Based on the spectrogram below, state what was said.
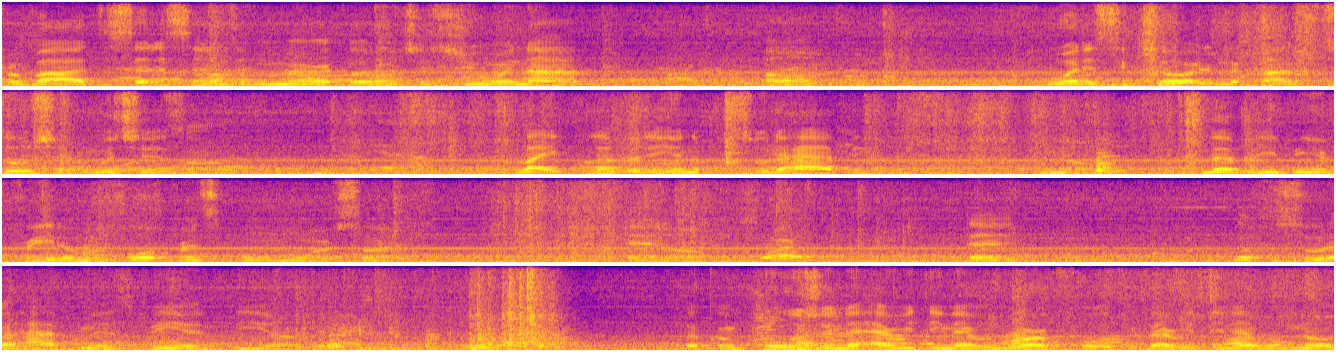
provide the citizens of America, which is you and I, um, what is secured in the Constitution, which is um, life, liberty, and the pursuit of happiness. You know, liberty being freedom, the fourth principle in Moore Science. Then the pursuit of happiness being the uh, the conclusion to everything that we work for, because everything that we, you know,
